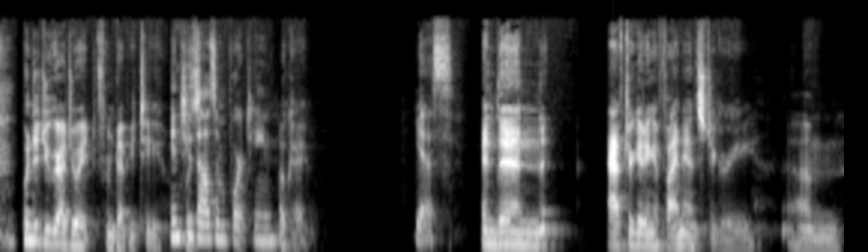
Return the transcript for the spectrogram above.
When did you graduate from WT? in Was- 2014. Okay. Yes. And then after getting a finance degree, um,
